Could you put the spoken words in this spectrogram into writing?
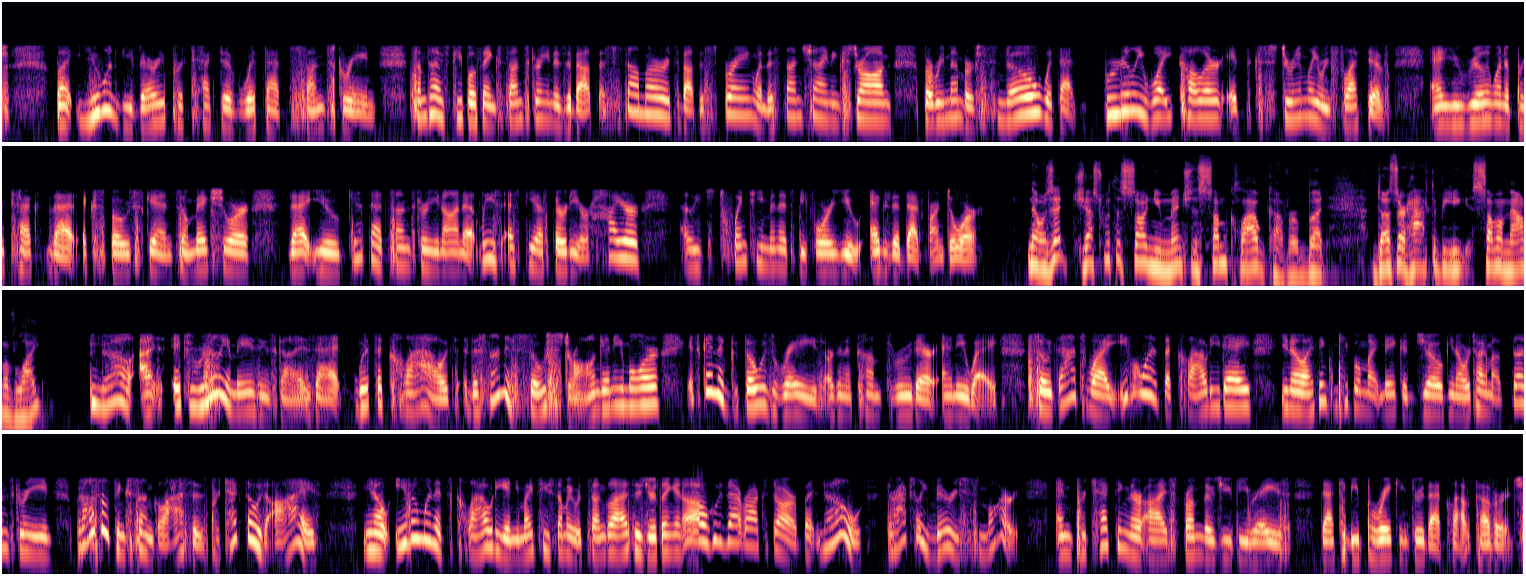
but you want to be very protective with that sunscreen. Sometimes people think sunscreen is about the summer, it's about the spring when the sun's shining strong, but remember, snow with that really white color. It's extremely reflective, and you really want to protect that exposed skin. So make sure that you get that sunscreen on at least SPF 30 or higher at least 20 minutes before you exit that front door. Now, is that just with the sun? You mentioned some cloud cover, but does there have to be some amount of light? No, I, it's really amazing, is that with the clouds, the sun is so strong anymore. It's gonna those rays are gonna come through there anyway. So that's why even when it's a cloudy day, you know, I think people might make a joke. You know, we're talking about sunscreen, but also think sunglasses protect those eyes. You know, even when it's cloudy and you might see somebody with sunglasses, you're thinking, oh, who's that rock star? But no, they're actually very smart and protecting their eyes from those UV rays that could be breaking through that cloud coverage.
